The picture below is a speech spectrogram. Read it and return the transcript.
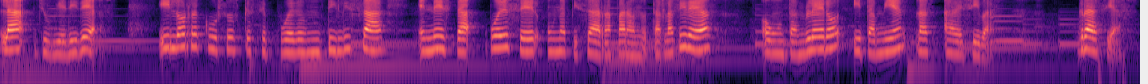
la lluvia de ideas y los recursos que se pueden utilizar en esta puede ser una pizarra para anotar las ideas o un tablero y también las adhesivas. Gracias.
